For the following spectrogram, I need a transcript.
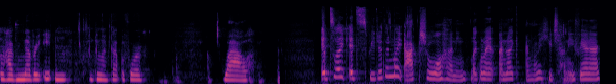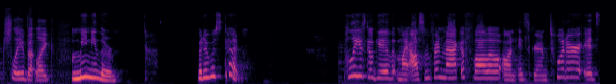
I have never eaten something like that before. Wow. It's like it's sweeter than like actual honey. Like when I I'm like I'm not a huge honey fan actually, but like Me neither. But it was good. Please go give my awesome friend MaK a follow on Instagram, Twitter. It's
